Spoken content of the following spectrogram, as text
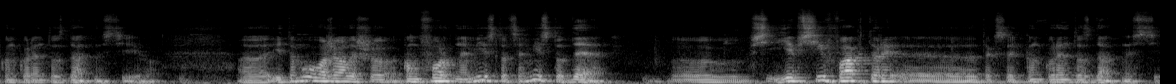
конкурентоздатності його. Е, І тому вважали, що комфортне місто це місто, де е, є всі фактори так сказати, конкурентоздатності.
